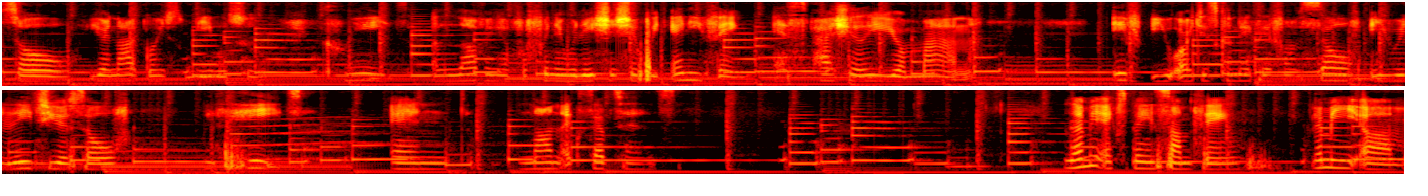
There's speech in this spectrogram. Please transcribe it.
so you're not going to be able to create a loving and fulfilling relationship with anything, especially your man. If you are disconnected from self and you relate to yourself with hate and non acceptance, let me explain something. Let me um,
